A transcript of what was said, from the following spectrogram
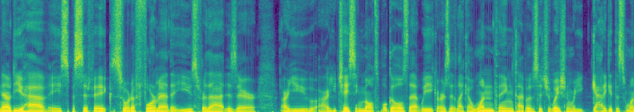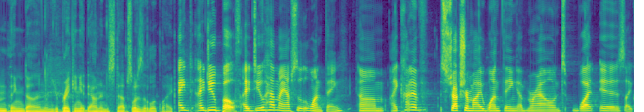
Now, do you have a specific sort of format that you use for that? Is there are you are you chasing multiple goals that week, or is it like a one thing type of situation where you got to get this one thing done and you're breaking it down into steps? What does it look like? I, I do both. I do have my absolute one thing. Um, I kind of structure my one thing around what is like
